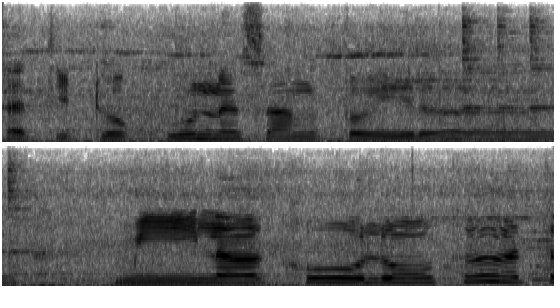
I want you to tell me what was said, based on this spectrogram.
छाती ठोकून सांगतोय र. मी लाखो लोकात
